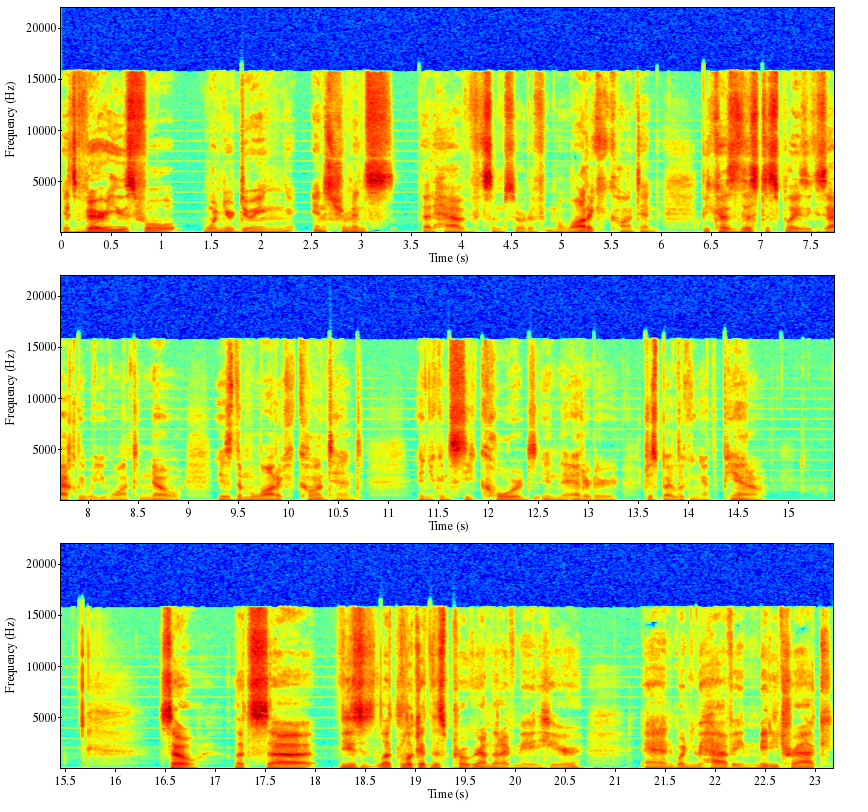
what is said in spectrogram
It's very useful when you're doing instruments that have some sort of melodic content because this displays exactly what you want to know is the melodic content and you can see chords in the editor just by looking at the piano. So let's uh, these let's look at this program that I've made here. And when you have a MIDI track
